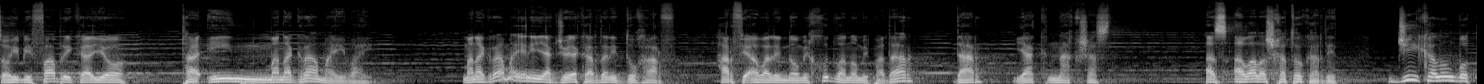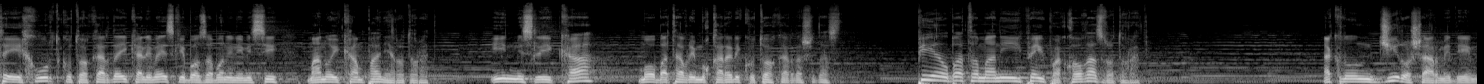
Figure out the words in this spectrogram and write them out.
соҳиби фабрика ё таъин монограммаи вай? Монограмма яъне якҷоя кардани ду ҳарф. Ҳарфи аввали номи худ ва номи падар дар як нақш аст. Аз аввалаш хато кардед ҷии калон бо теи хурд кӯтоҳ кардаи калимаест ки бо забони немисӣ маънои компанияро дорад. Ин мисли к мо ба таври муқаррарӣ кӯтоҳ карда шудааст. Пи албатта маънии пейпа коғазро дорад. Акнун ҷиро шарҳ медиҳем.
